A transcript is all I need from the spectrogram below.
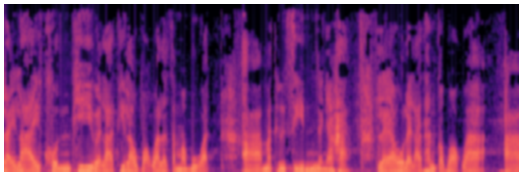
หลาย ๆ คนที่เวลาที่เราบอกว่าเราจะมาบวชอ่ามาถือศีลอย่างเงี้ยค่ะ แล้วหลาย ๆ ท่านก็บอกว่าอ่า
